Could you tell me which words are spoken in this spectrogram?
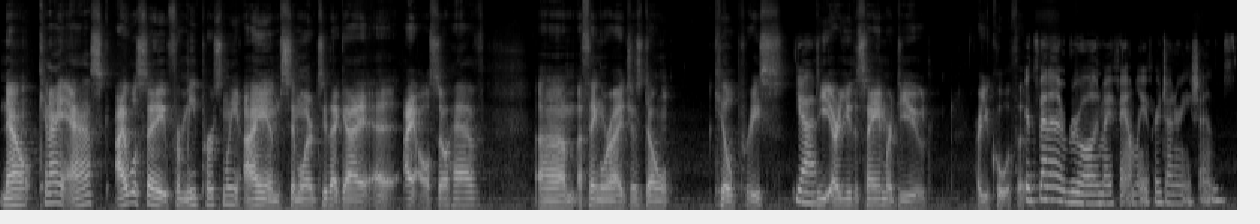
Now, can I ask? I will say, for me personally, I am similar to that guy. Uh, I also have um, a thing where I just don't kill priests. Yeah, you, are you the same, or do you are you cool with it? it's been a rule in my family for generations.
